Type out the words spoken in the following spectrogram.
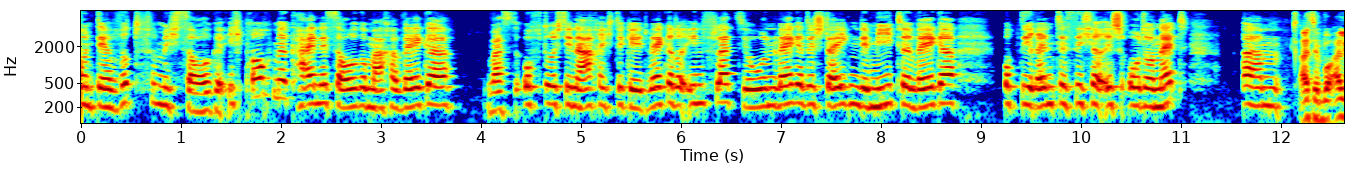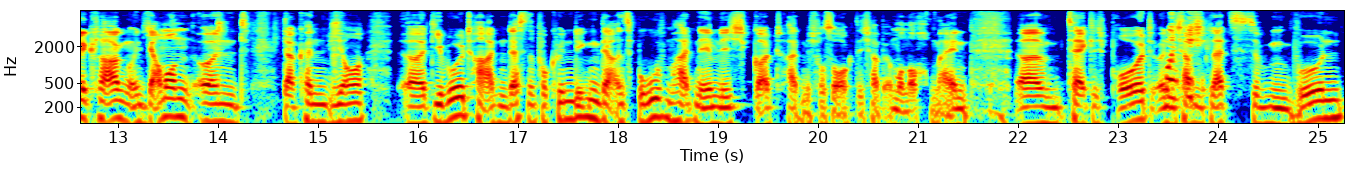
und der wird für mich sorgen. Ich brauche mir keine Sorge machen wegen, was oft durch die Nachrichten geht, wegen der Inflation, wegen der steigenden Miete, wegen, ob die Rente sicher ist oder nicht. Ähm, also wo alle klagen und jammern und da können wir äh, die Wohltaten dessen verkündigen, der uns berufen hat, nämlich Gott hat mich versorgt. Ich habe immer noch mein ähm, täglich Brot und, und ich habe einen Platz zum Wohnen.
